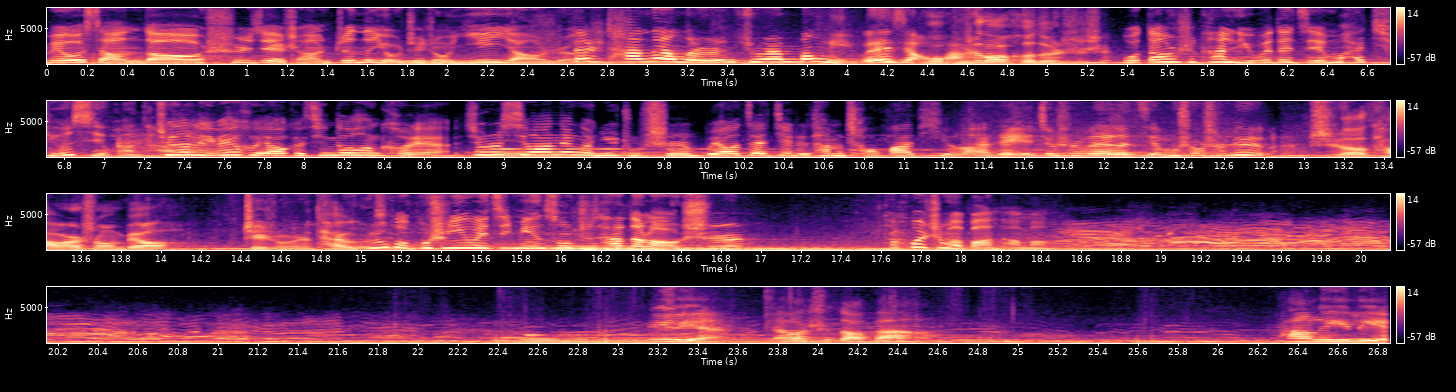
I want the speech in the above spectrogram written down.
没有想到世界上真的有这种阴阳人，但是他那样的人居然帮李薇讲话。我不知道贺顿是谁。我当时看李薇的节目还挺喜欢他，觉得李薇和姚可欣都很可怜，就是希望那个女主持人不要再借着他们炒话题了。大概也就是为了节目收视率吧。只要他玩双标，这种人太恶心。如果不是因为金明松是他的老师，他会这么帮他吗？丽丽，要不要吃早饭啊。唐丽丽，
